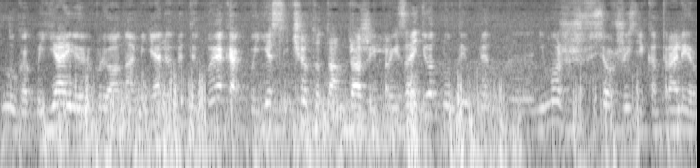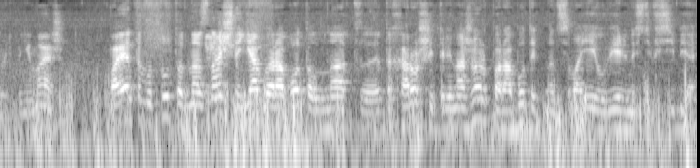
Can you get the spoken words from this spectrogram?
ну, как бы я ее люблю, она меня любит, и б, как бы, если что-то там даже и произойдет, ну, ты, блин, не можешь все в жизни контролировать, понимаешь? Поэтому тут однозначно я бы работал над, это хороший тренажер, поработать над своей уверенностью в себе.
